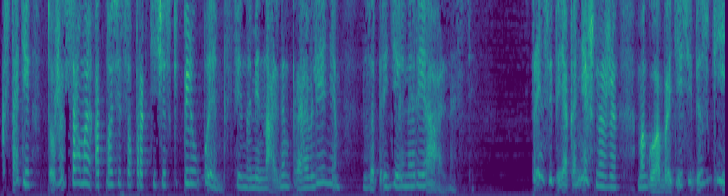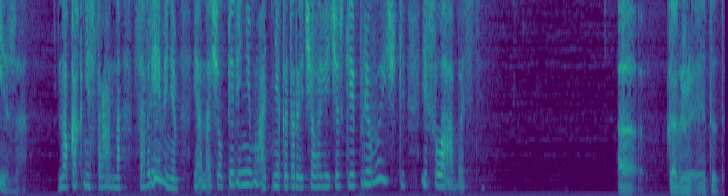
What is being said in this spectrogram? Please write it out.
Кстати, то же самое относится практически к любым феноменальным проявлениям запредельной реальности. В принципе, я, конечно же, могу обойтись и без гиза. Но, как ни странно, со временем я начал перенимать некоторые человеческие привычки и слабости. «А как же этот?»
